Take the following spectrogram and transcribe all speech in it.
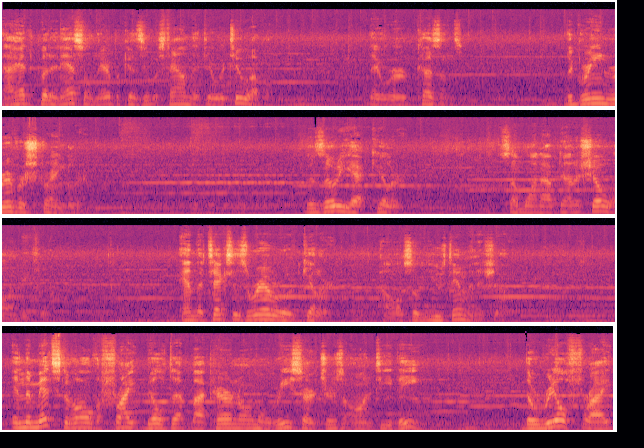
I had to put an S on there because it was found that there were two of them. They were cousins. The Green River Strangler. The Zodiac Killer. Someone I've done a show on before. And the Texas Railroad Killer. I also used him in a show. In the midst of all the fright built up by paranormal researchers on TV, the real fright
